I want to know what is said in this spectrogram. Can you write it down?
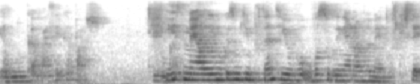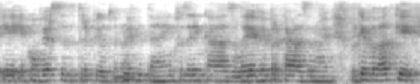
ele nunca vai ser capaz. E isso também é uma coisa muito importante e eu vou, vou sublinhar novamente, porque isto é, é- é conversa de terapeuta, não é? Uhum. Tem que fazer em casa, levem para casa, não é? Porque é verdade que é,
